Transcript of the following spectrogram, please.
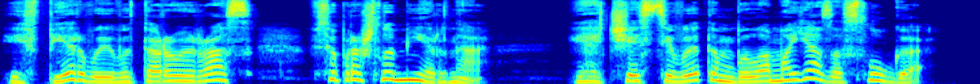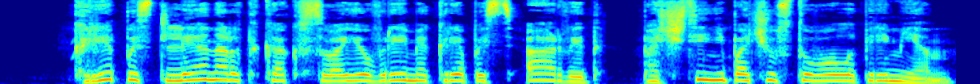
И в первый, и во второй раз все прошло мирно. И отчасти в этом была моя заслуга. Крепость Ленард, как в свое время крепость Арвид, почти не почувствовала перемен.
